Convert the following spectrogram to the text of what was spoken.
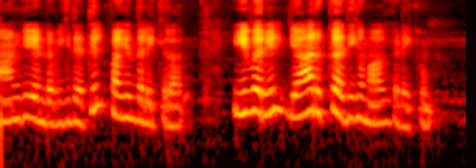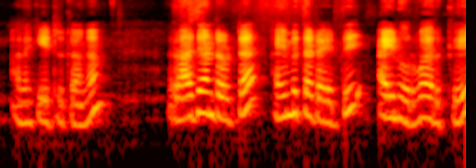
நான்கு என்ற விகிதத்தில் பகிர்ந்தளிக்கிறார். இவரில் யாருக்கு அதிகமாக கிடைக்கும்? அதை கேட்டிருக்காங்க. ராஜான்றவட்ட ஐம்பத்தெட்டாயிரத்தி ஐநூறுரூவா இருக்குது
